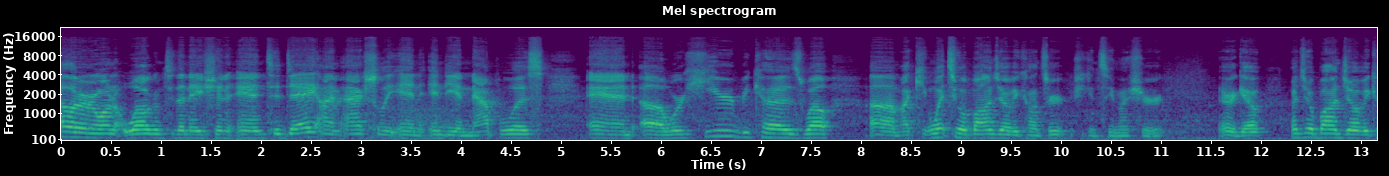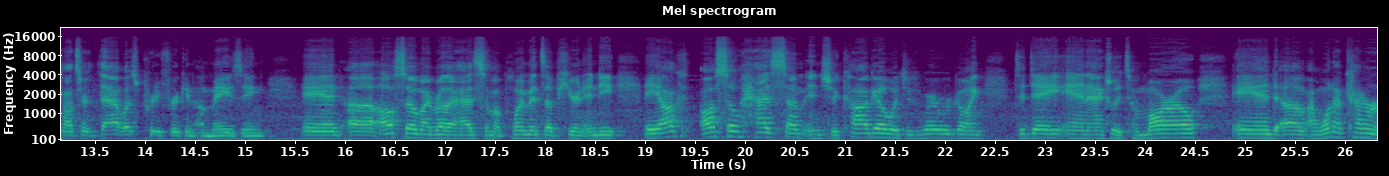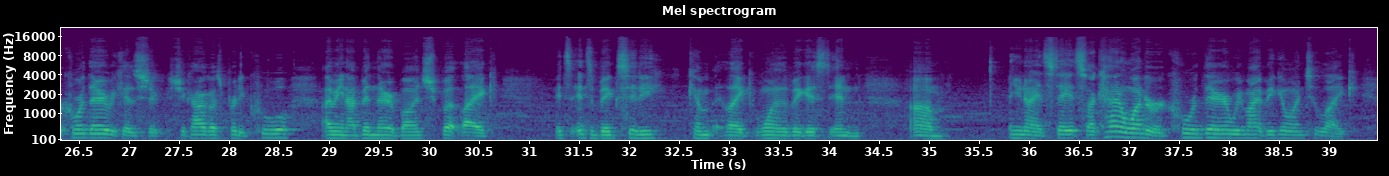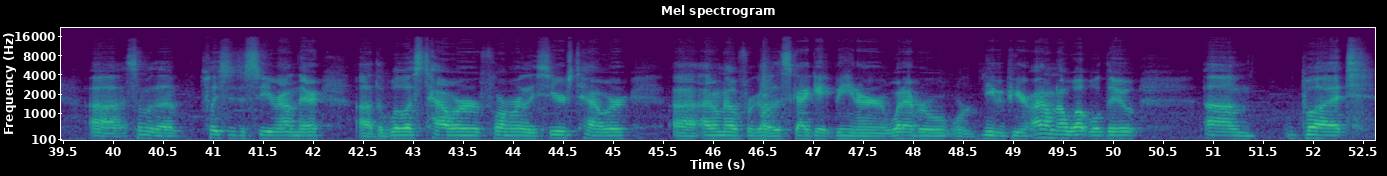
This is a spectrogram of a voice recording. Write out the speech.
Hello everyone, welcome to the nation and today I'm actually in Indianapolis and uh, we're here because, well, um, I went to a Bon Jovi concert, if you can see my shirt. There we go. Went to a Bon Jovi concert. That was pretty freaking amazing. And uh, also my brother has some appointments up here in Indy. He also has some in Chicago, which is where we're going today and actually tomorrow. And um, I want to kind of record there because Chicago is pretty cool. I mean, I've been there a bunch, but like, it's it's a big city, like one of the biggest in um, the United States. So I kind of wanted to record there. We might be going to like uh, some of the places to see around there. Uh, the Willis Tower, formerly Sears Tower. Uh, I don't know if we're going to the Skygate Bean or whatever, or Navy Pier. I don't know what we'll do. Um, but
